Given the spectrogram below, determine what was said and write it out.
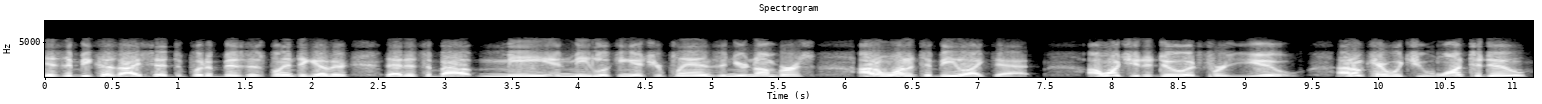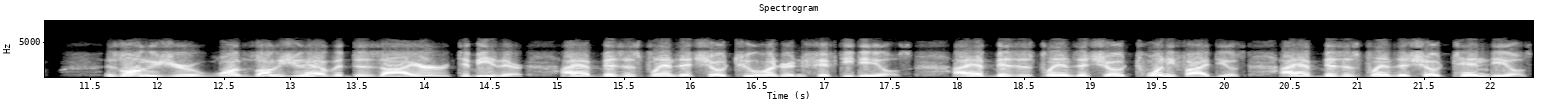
Is it because I said to put a business plan together that it's about me and me looking at your plans and your numbers? I don't want it to be like that. I want you to do it for you. I don't care what you want to do as long as you're as long as you have a desire to be there. I have business plans that show 250 deals. I have business plans that show 25 deals. I have business plans that show 10 deals.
